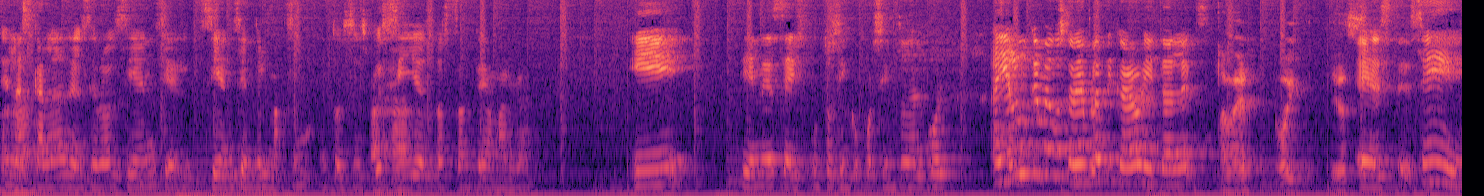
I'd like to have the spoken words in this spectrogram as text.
en la escala del 0 al 100, si el 100 siendo el máximo. Entonces, pues Ajá. sí es bastante amarga. Y tiene 6.5% de alcohol. Hay algo que me gustaría platicar ahorita, Alex. A ver, hoy, Este, sí,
